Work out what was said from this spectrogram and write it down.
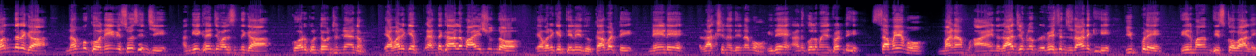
తొందరగా నమ్ముకొని విశ్వసించి అంగీకరించవలసిందిగా కోరుకుంటూ ఉంటున్నాను. ఎవరికి ఎంతకాలం ఆయుష్ ఉందో ఎవరికి తెలియదు కాబట్టి నేడే రక్షణ దినము. ఇదే అనుకూలమైనటువంటి సమయము మనం ఆయన రాజ్యంలో ప్రవేశించడానికి ఇప్పుడే తీర్మానం తీసుకోవాలి.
